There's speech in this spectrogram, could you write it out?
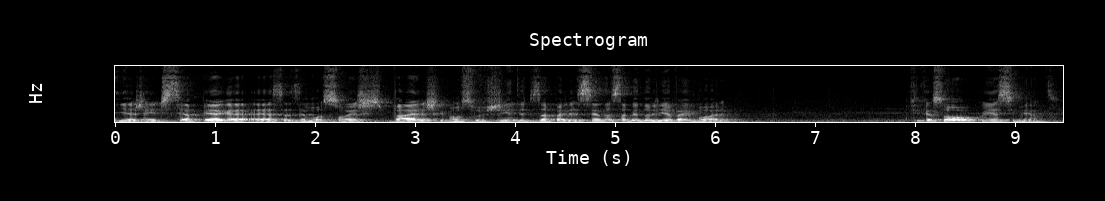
e a gente se apega a essas emoções várias que vão surgindo e desaparecendo, a sabedoria vai embora. Fica só o conhecimento.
